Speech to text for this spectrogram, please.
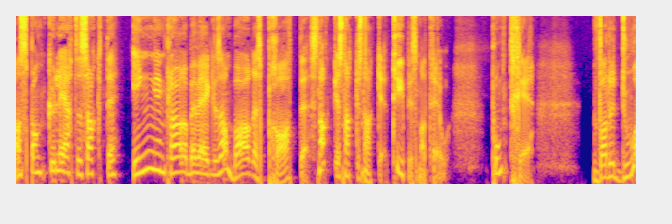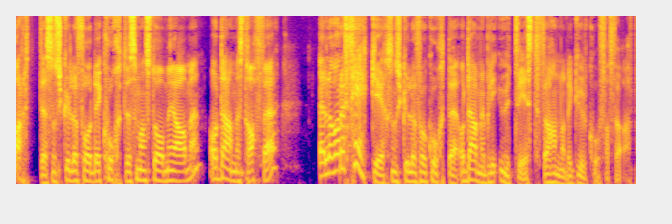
Han spankulerte sakte, ingen klare bevegelser, han bare prater. Snakke, snakke, snakke. Typisk Matheo. Punkt tre. Var det Duarte som skulle få det kortet som han står med i armen, og dermed straffe? Eller var det Fekir som skulle få kortet og dermed bli utvist, for han hadde gul kort før?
